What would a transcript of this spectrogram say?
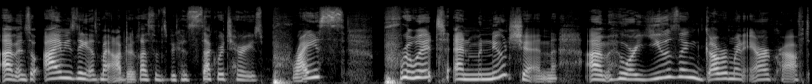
Um, and so I'm using it as my object lessons because Secretaries Price, Pruitt, and Mnuchin, um, who are using government aircraft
